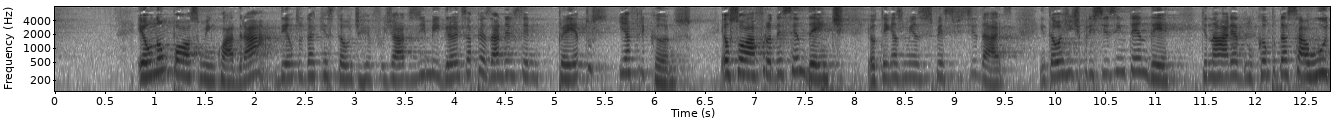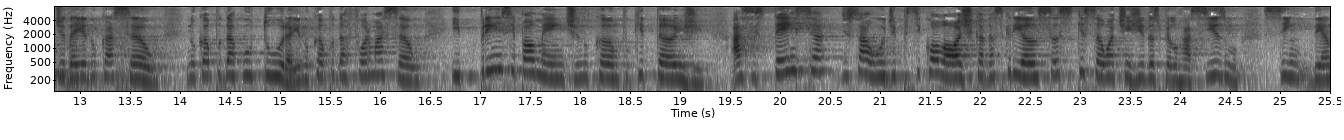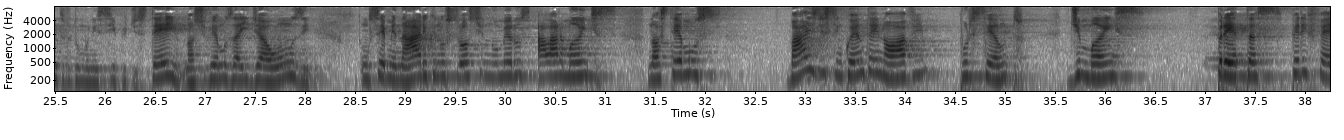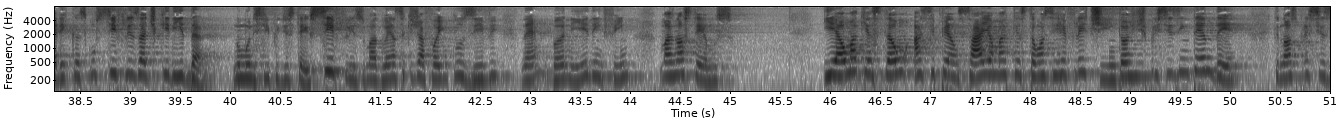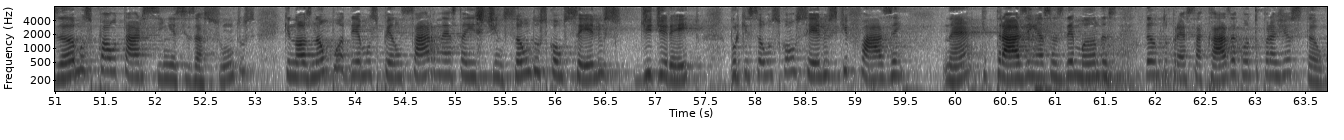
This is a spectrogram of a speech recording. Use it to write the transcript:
Eu não posso me enquadrar dentro da questão de refugiados e imigrantes, apesar de eles serem pretos e africanos. Eu sou afrodescendente, eu tenho as minhas especificidades. Então a gente precisa entender que na área, no campo da saúde, da educação, no campo da cultura e no campo da formação, e principalmente no campo que tange assistência de saúde psicológica das crianças que são atingidas pelo racismo, sim, dentro do município de Esteio. Nós tivemos aí dia 11 um seminário que nos trouxe números alarmantes. Nós temos mais de 59% de mães pretas periféricas com sífilis adquirida no município de Esteio. Sífilis, uma doença que já foi inclusive, né, banida, enfim, mas nós temos. E é uma questão a se pensar e é uma questão a se refletir. Então a gente precisa entender que nós precisamos pautar sim esses assuntos, que nós não podemos pensar nesta extinção dos conselhos de direito, porque são os conselhos que fazem, né, que trazem essas demandas tanto para essa casa quanto para a gestão.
